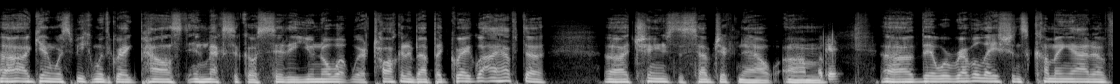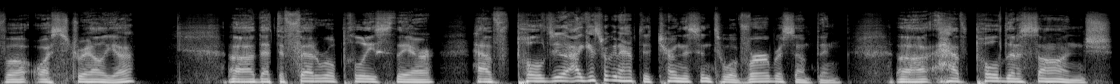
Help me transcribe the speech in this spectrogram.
Uh, again, we're speaking with Greg Palast in Mexico City. You know what we're talking about, but Greg, well, I have to uh, change the subject now. Um, okay. Uh, there were revelations coming out of uh, Australia. Uh, that the federal police there have pulled. you. I guess we're going to have to turn this into a verb or something. Uh, have pulled an Assange,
